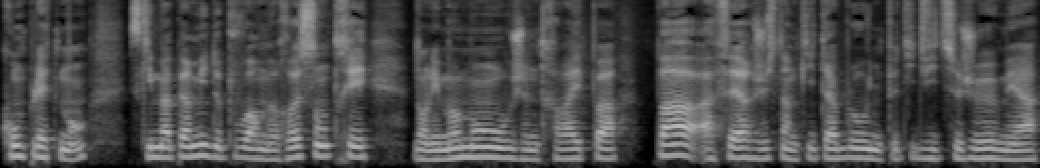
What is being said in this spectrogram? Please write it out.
complètement, ce qui m'a permis de pouvoir me recentrer dans les moments où je ne travaille pas, pas à faire juste un petit tableau, une petite vie de ce jeu, mais à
